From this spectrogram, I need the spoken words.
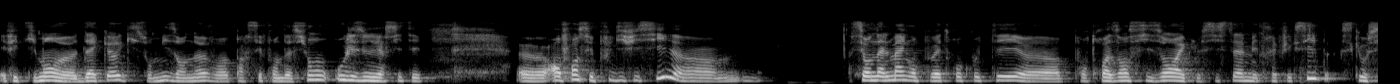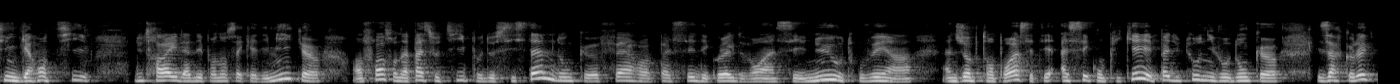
effectivement d'accueil qui sont mises en œuvre par ces fondations ou les universités. en France, c'est plus difficile si en Allemagne on peut être recruté euh, pour trois ans, six ans et que le système est très flexible, ce qui est aussi une garantie du travail et de l'indépendance académique, euh, en France on n'a pas ce type de système, donc euh, faire passer des collègues devant un CNU ou trouver un, un job temporaire, c'était assez compliqué et pas du tout au niveau. Donc les archéologues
